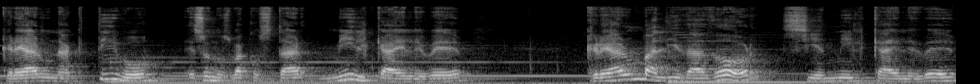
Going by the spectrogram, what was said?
crear un activo, eso nos va a costar 1000 KLB. Crear un validador, 100.000 KLB.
